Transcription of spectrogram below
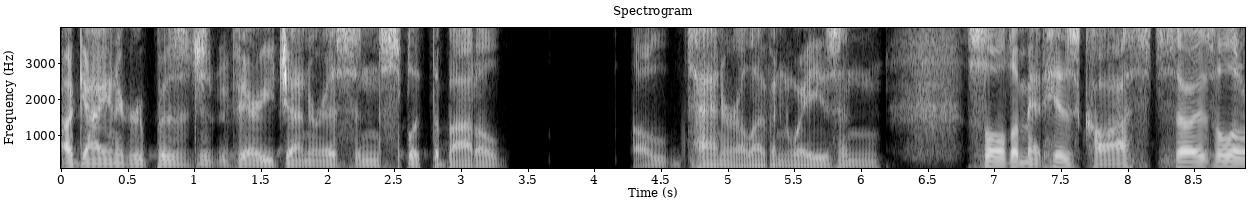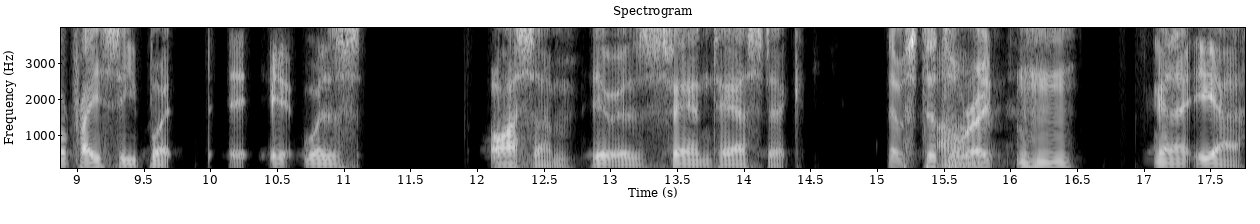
a guy in a group was just very generous and split the bottle uh, 10 or 11 ways and sold them at his cost. So it was a little pricey, but it, it was awesome. It was fantastic. That was Stitzel, Um, right? hmm And I, yeah,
